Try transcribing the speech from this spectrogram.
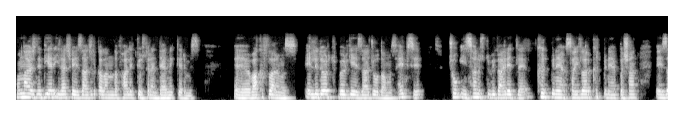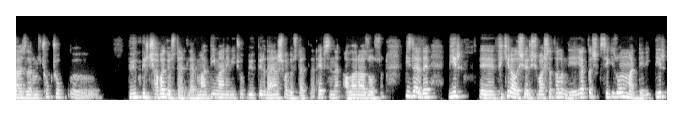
Onun haricinde diğer ilaç ve eczacılık alanında faaliyet gösteren derneklerimiz, e, vakıflarımız, 54 bölge eczacı odamız hepsi çok insanüstü bir gayretle 40 bine sayıları 40 bine yaklaşan eczacılarımız çok çok e, büyük bir çaba gösterdiler. Maddi manevi çok büyük bir dayanışma gösterdiler. Hepsinden Allah razı olsun. Bizler de bir e, fikir alışverişi başlatalım diye yaklaşık 8-10 maddelik bir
